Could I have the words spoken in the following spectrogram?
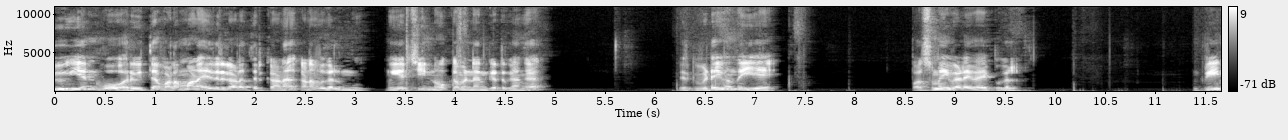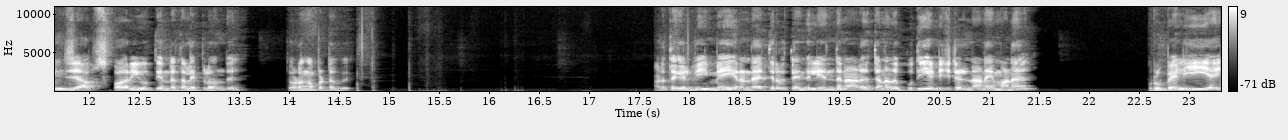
யுஎன்ஓ அறிவித்த வளமான எதிர்காலத்திற்கான கனவுகள் மு முயற்சி நோக்கம் என்னன்னு கேட்டிருக்காங்க. இதற்கு விடை வந்து ஏ பசுமை வேலைவாய்ப்புகள். கிரீன் ஜாப்ஸ் ஃபார் யூத் என்ற தலைப்பில் வந்து தொடங்கப்பட்டது. அடுத்த கேள்வி. மே இரண்டாயிரத்தி இருபத்தைந்தில் எந்த நாடு தனது புதிய டிஜிட்டல் நாணயமான ருபேல் இஐ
